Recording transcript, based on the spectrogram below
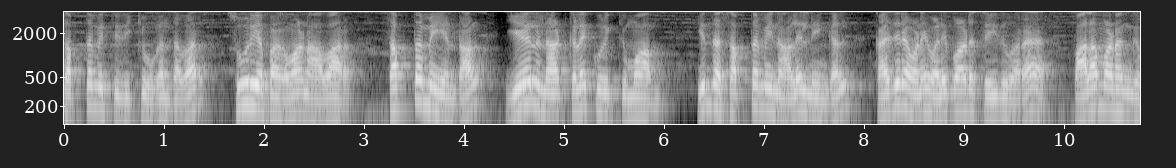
சப்தமி திதிக்கு உகந்தவர் சூரிய பகவான் ஆவார். சப்தமி என்றால் ஏழு நாட்களை குறிக்குமாம். இந்த சப்தமி நாளில் நீங்கள் கதிரவனை வழிபாடு செய்து வர பல மடங்கு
